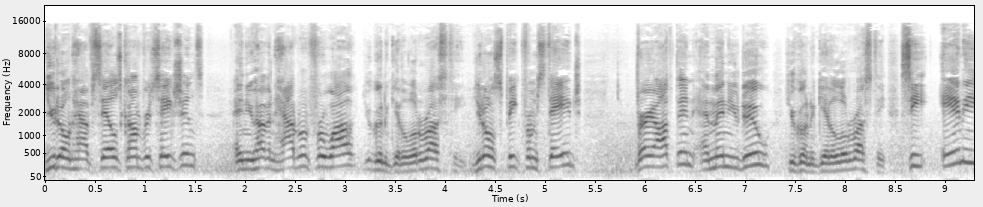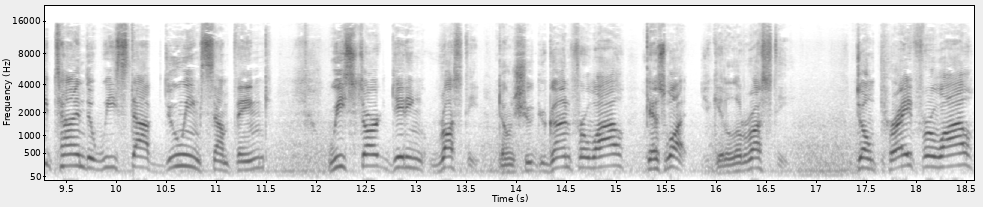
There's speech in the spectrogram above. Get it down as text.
You don't have sales conversations and you haven't had one for a while, you're going to get a little rusty. You don't speak from stage, very often, and then you do, you're going to get a little rusty. See, anytime that we stop doing something, we start getting rusty. Don't shoot your gun for a while, guess what? You get a little rusty. Don't pray for a while,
